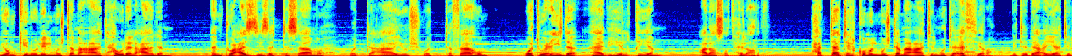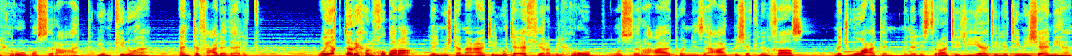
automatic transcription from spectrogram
يمكن للمجتمعات حول العالم أن تعزز التسامح والتعايش والتفاهم وتعيد هذه القيم على سطح الأرض حتى تلكم المجتمعات المتأثرة بتداعيات الحروب والصراعات يمكنها أن تفعل ذلك. ويقترح الخبراء للمجتمعات المتأثرة بالحروب والصراعات والنزاعات بشكل خاص مجموعة من الاستراتيجيات التي من شأنها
